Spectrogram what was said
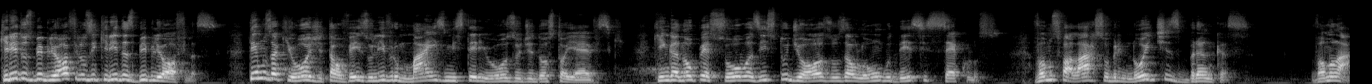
Queridos bibliófilos e queridas bibliófilas, temos aqui hoje talvez o livro mais misterioso de Dostoiévski, que enganou pessoas e estudiosos ao longo desses séculos. Vamos falar sobre Noites Brancas. Vamos lá!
